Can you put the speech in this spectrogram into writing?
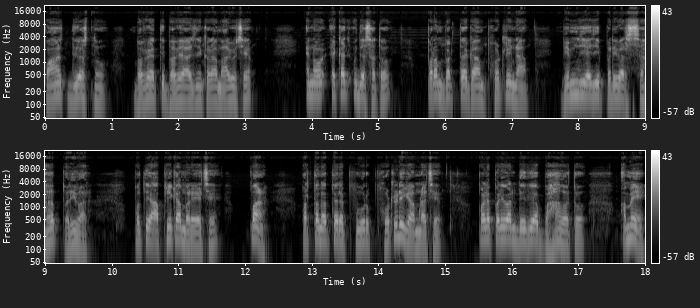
પાંચ દિવસનું ભવ્યથી ભવ્ય આયોજન કરવામાં આવ્યું છે. એનો એક જ ઉદ્દેશ હતો પરમ ભક્ત ગામ ફોટલીના ભીમજી હજી પરિવાર સહ પરિવાર પોતે આફ્રિકામાં રહે છે. પણ વર્તન અત્યારે પૂર ફોટડી ગામના છે. પણ એ પરિવારનો દિવ્ય ભાવ હતો. અમે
